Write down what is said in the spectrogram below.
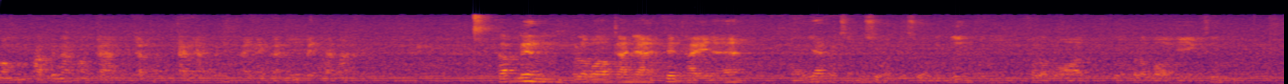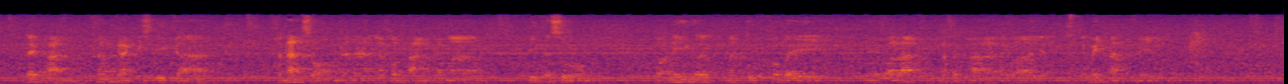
ของความคืบหน้าของการจัดทำการยางประเทศไทยในขณะนี้เป็นอย่างไรบ้างครับเรื่องพรบการยางประเทศไทยนะฮะขอแยกเป็นสองส่วนในส่วนหนึ่งเรื่องของพรบตัวพรบเองซึ่งได้ผ่านข้ามการกฤษฎีกาคณะสองนะฮะแล้วก็ผ่านเข้ามาที่กระทรวง ตอนนี้ก็บรรจุเข้าไปในวาระของรัฐสภาแต่ว่ายังจะไม่ทันในใน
